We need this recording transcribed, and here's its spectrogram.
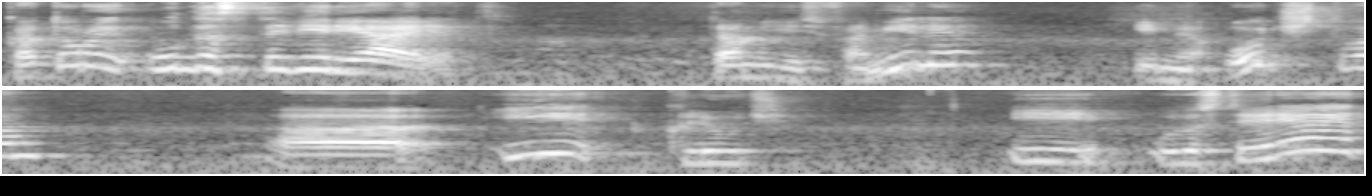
который удостоверяет, там есть фамилия, имя, отчество э, и ключ. И удостоверяет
